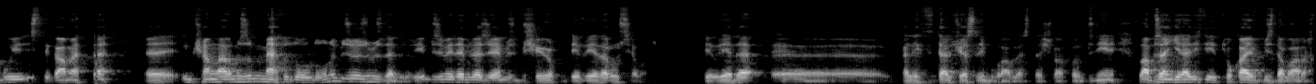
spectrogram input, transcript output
bu istiqamətdə e, imkanlarımızın məhdud olduğunu biz özümüz də bilirik. Bizim edə biləcəyimiz bir şey yoxdur. Devriyədə Rusiya var. Devriyədə e, kollektiv təhlükəsizlik müqaviləsi təşkilatı. Biz niyə lap zəng elədik deyir, Tokayev biz də varıq.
